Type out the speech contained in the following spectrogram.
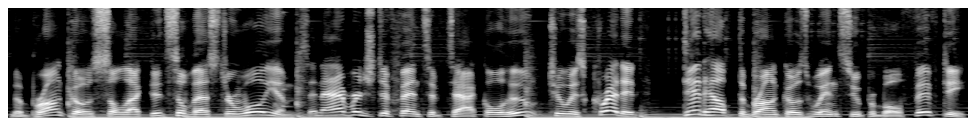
the Broncos selected Sylvester Williams, an average defensive tackle who, to his credit, did help the Broncos win Super Bowl 50.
